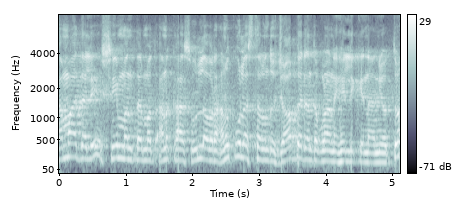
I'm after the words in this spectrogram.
ಸಮಾಜದಲ್ಲಿ ಶ್ರೀಮಂತ ಮತ್ತು ಹಣಕಾಸು ಉಳ್ಳವರ ಅನುಕೂಲಸ್ಥರ ಒಂದು ಜವಾಬ್ದಾರಿ ಅಂತ ಕೂಡ ನಾನು ಹೇಳಲಿಕ್ಕೆ ನಾನು ಇವತ್ತು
